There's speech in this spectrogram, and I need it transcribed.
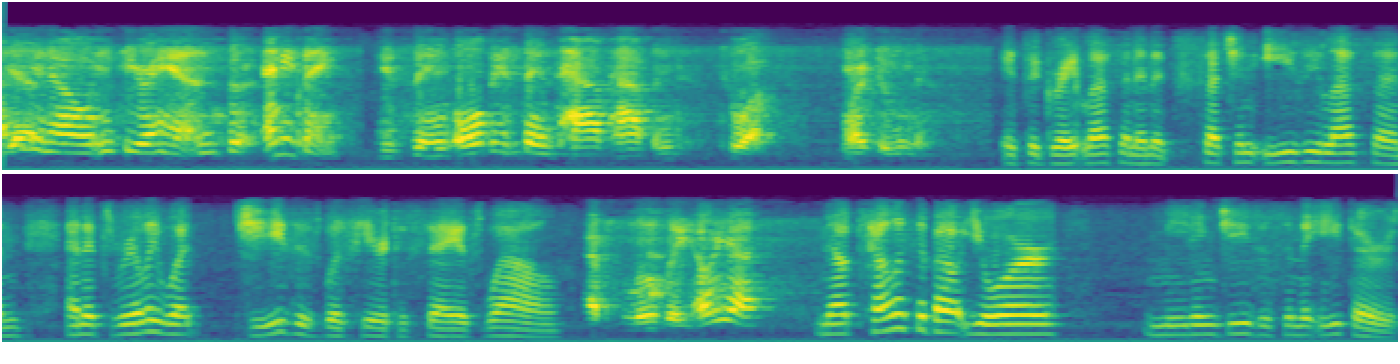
Yes. you know, into your hands. Or anything. You think all these things have happened to us by doing this. It's a great lesson, and it's such an easy lesson, and it's really what Jesus was here to say as well. Absolutely. Oh, yes. Now, tell us about your meeting Jesus in the ethers,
